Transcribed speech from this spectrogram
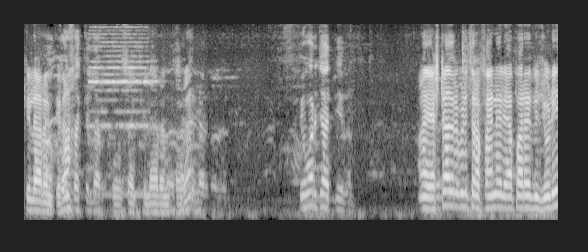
ಕಿಲಾರ್ ಅಂತೀರಾ? ಕೋಸ ಕಿಲ್ಲಾರ್. ಕೋಸ ಕಿಲಾರ್ ಅಂತಾರೆ. ಪ್ಯೂರ್ ಜಾತಿ ಇದನ್ನ ಅಣ್ಣ ಎಷ್ಟಾದ್ರೂ ಬಿಡ್ತೀರಾ ಫೈನಲ್ ವ್ಯಾಪಾರ ಇದು ಜೋಡಿ?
